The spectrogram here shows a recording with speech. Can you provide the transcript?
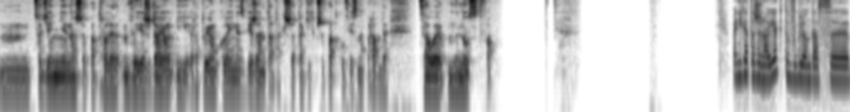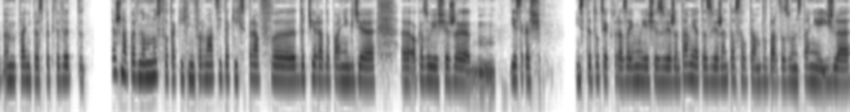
Mm, Codziennie nasze patrole wyjeżdżają i ratują kolejne zwierzęta, także takich przypadków jest naprawdę całe mnóstwo. Pani Katarzyno, jak to wygląda z Pani perspektywy? Też na pewno mnóstwo takich informacji, takich spraw e, dociera do Pani, gdzie e, okazuje się, że mm, jest jakaś instytucja, która zajmuje się zwierzętami, a te zwierzęta są tam w bardzo złym stanie i źle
